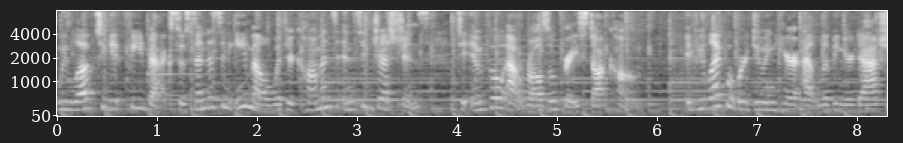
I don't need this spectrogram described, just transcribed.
We love to get feedback, so send us an email with your comments and suggestions to info at roswellgrace.com. If you like what we're doing here at Living Your Dash,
